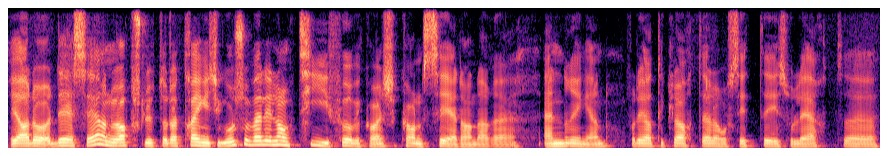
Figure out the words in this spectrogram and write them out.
Ja, det ser en jo absolutt, og det trenger ikke gå så veldig lang tid før vi kanskje kan se den der eh, endringen. For det at det er klart det der å sitte isolert eh,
